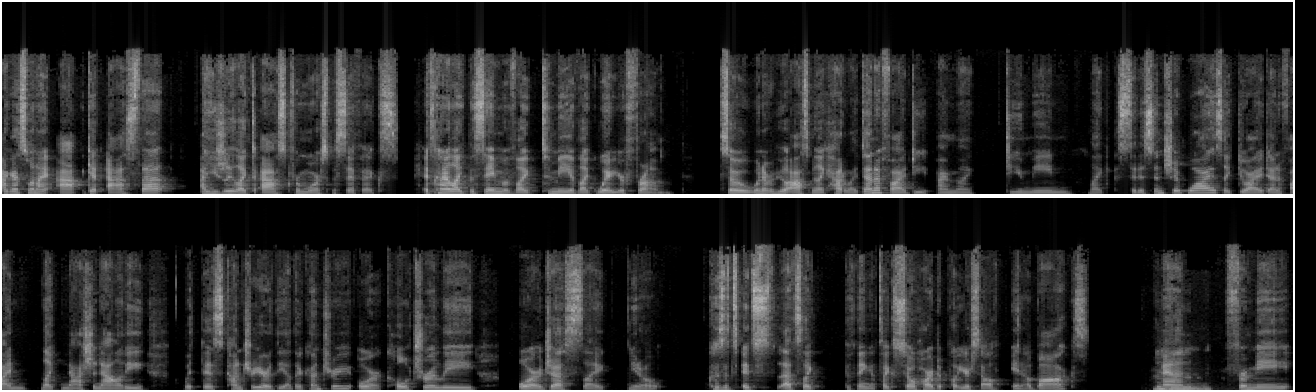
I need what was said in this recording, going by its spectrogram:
I guess when I a- get asked that, I usually like to ask for more specifics. It's kind of like the same of like to me of like where you're from. So whenever people ask me like how to identify, do you, I'm like, do you mean like citizenship wise? Like, do I identify like nationality with this country or the other country, or culturally, or just like you know, because it's it's that's like the thing. It's like so hard to put yourself in a box, mm-hmm. and for me,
